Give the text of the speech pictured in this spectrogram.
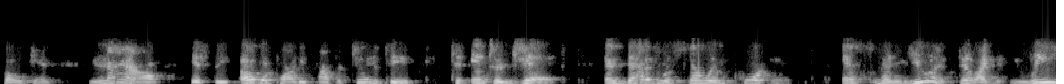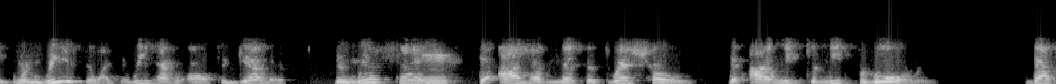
spoken, now it's the other party's opportunity to interject. And that is what's so important. And when you feel like we, when we feel like that we have it all together, then we're saying that I have met the threshold that I need to meet for glory. That's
